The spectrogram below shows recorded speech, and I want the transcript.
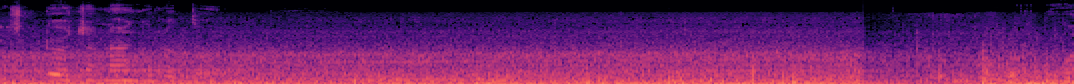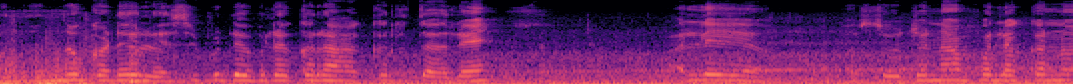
ಅಷ್ಟು ಚೆನ್ನಾಗಿರುತ್ತೆ. ಒಂದೊಂದು ಕಡೆ ರೆಸಿಪಿ ಬ್ರೇಕರ್ ಹಾಕಿರ್ತಾರೆ. ಅಲ್ಲಿ ಸೂಚನಾ ಫಲಕನೂ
